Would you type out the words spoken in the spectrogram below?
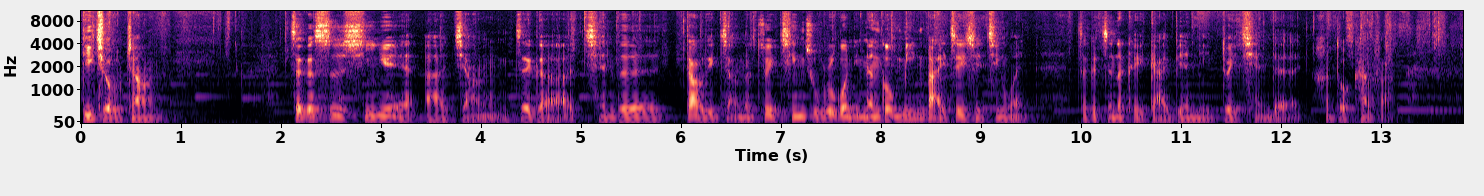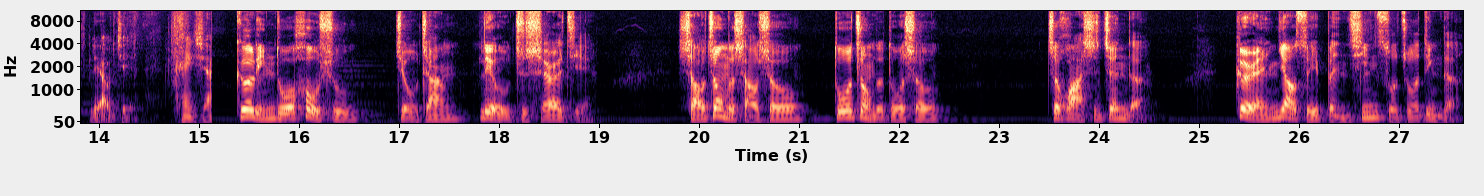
第九章，这个是新月呃讲这个钱的道理讲的最清楚。如果你能够明白这些经文，这个真的可以改变你对钱的很多看法。了解，看一下《哥林多后书》九章六至十二节。少种的少收，多种的多收，这话是真的。个人要随本心所着定的，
